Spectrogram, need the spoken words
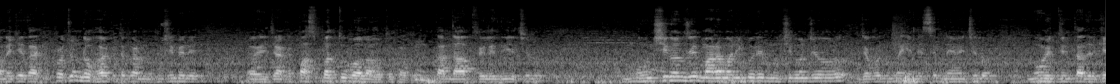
অনেকে তাকে প্রচণ্ড ভয় পেত, কারণ ঘুষি মেরে ওই যাকে পাসপাত্তু বলা হতো তখন, তার দাঁত ফেলে দিয়েছিল। মুন্সীগঞ্জে মারামারি করে মুন্সীগঞ্জেও যখন এম এনএসএফ নেমেছিল, মহিউদ্দিন তাদেরকে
